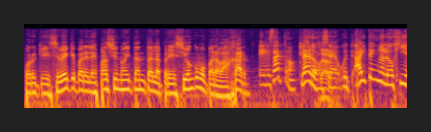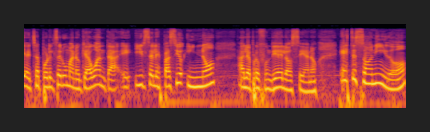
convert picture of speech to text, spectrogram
porque se ve que para el espacio no hay tanta la presión como para bajar. es exacto, claro, Claro. o sea, hay tecnología hecha por el ser humano que aguanta eh, irse al espacio y no a la profundidad del océano. Este sonido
